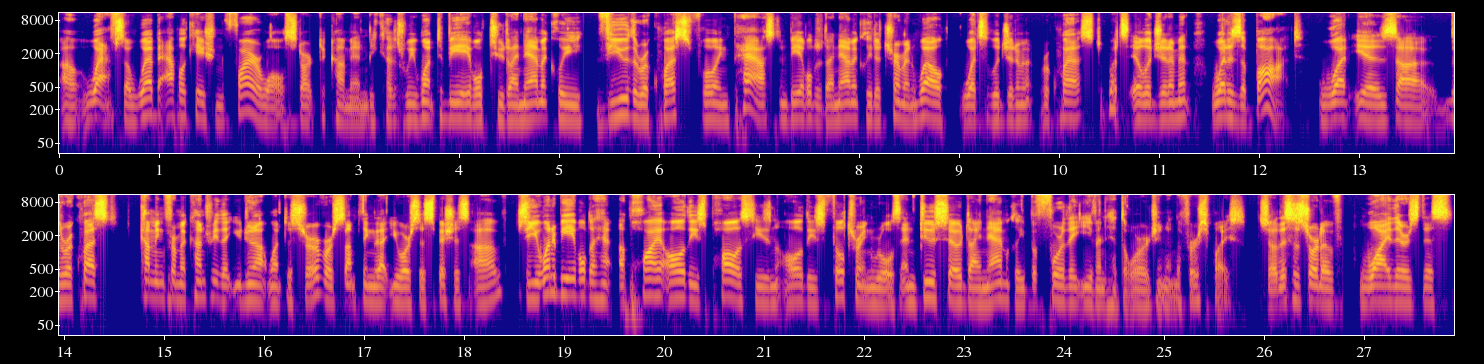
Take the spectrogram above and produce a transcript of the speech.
uh, WAF, so web application firewall, start to come in because we want to be able to dynamically view the requests flowing past and be able to dynamically determine well what's a legitimate request, what's illegitimate, what is a bot, what is uh, the request coming from a country that you do not want to serve or something that you are suspicious of. So you want to be able to ha- apply all these policies and all these filtering rules and do so dynamically before they even hit the origin in the first place. So this is sort of why there's this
